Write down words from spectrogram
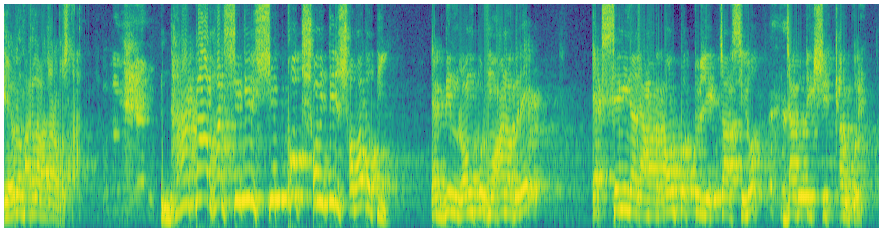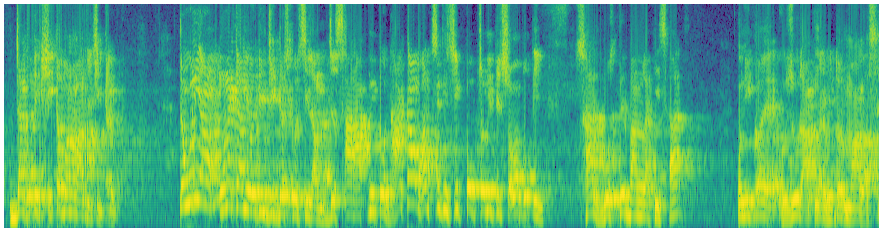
এ হলো বাংলা ভাষার অবস্থা। ঢাকা ভার্সিটির শিক্ষক সমিতির সভাপতি একদিন রংপুর মহানগরে এক সেমিনারে আমার অল্প একটু লেকচার ছিল জাগতিক শিক্ষার উপরে। জাগতিক শিক্ষা বনাম আরবি শিক্ষার উপরে। তো উনি ওনাকে আমি ওই দিন জিজ্ঞেস করছিলাম যে, স্যার, আপনি তো ঢাকা ভার্সিটি শিক্ষক সমিতির সভাপতি। স্যার, গোস্তের বাংলা কি, স্যার? উনি কয়, হুজুর, আপনার ভিতর মাল আছে।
